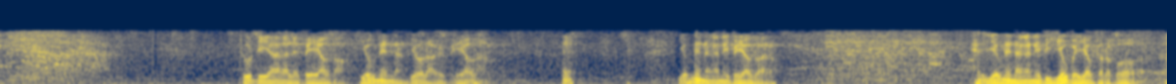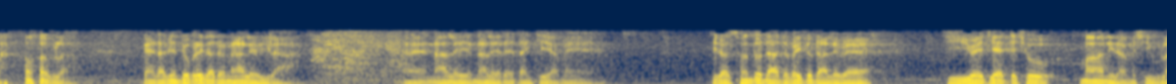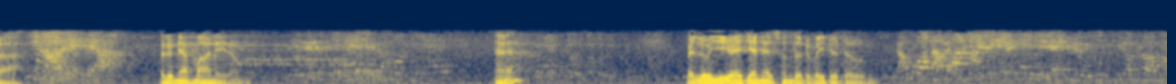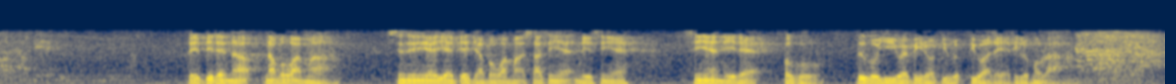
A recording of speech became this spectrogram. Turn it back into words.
ဒုတရားကလည်းဘယ်ရောက်တော့ယုံနဲ့နံပြောတာပဲဘယ်ရောက်တော့ဟဲ့ယုံနဲ့နံကနေဘယ်ရောက်သွားတော့ယုံနဲ့နံကနေပြီးယုတ်ပဲရောက်သွားတော့ဘောဟုတ်လားကဲဒါဖြင့်ဒုပရိသတ်တော့နားလဲပြီလားအဲနားလဲရနားလဲတဲ့အတိုင်းကြည့်ရမယ်ပြီးတော့သွန်းသွတ်တာတပိတ်သွတ်တာလည်းပဲရည်ရွယ်ချက်တချို့ မှားနေတာမရှိဘူးလားရှိပါတယ်ဗျာဘယ်လိုများမှားနေတော့ဟမ်ဘယ်လိုရည်ရွယ်ချက်နဲ့ဆွမ်းတို့တပိတ်တို့တော့သေပြည့်တဲ့နောက်နောက်ဘဝမှာစင်စင်ရရပြည့်ကြဘဝမှာအစာစင်ရအနေစင်ရ ဆင်းရဲနေတဲ့ပုဂ္ဂိုလ်သူ့ကိုရည်ရွယ်ပြီးတော့ပြုပြုရတယ်ဒီလိုမဟုတ်လား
